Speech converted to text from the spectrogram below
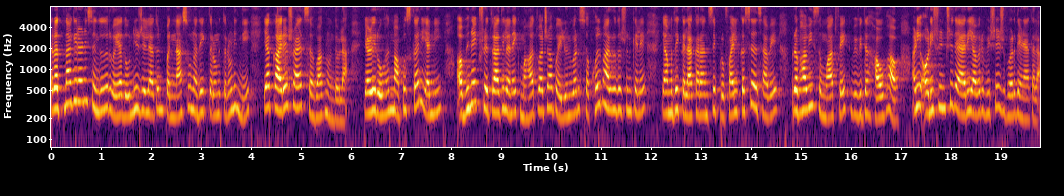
रत्नागिरी आणि सिंधुदुर्ग या दोन्ही जिल्ह्यातून पन्नासहून अधिक तरुण तरुणींनी या कार्यशाळेत सहभाग नोंदवला. यावेळी रोहन मापुसकर यांनी अभिनय क्षेत्रातील अनेक महत्त्वाच्या पैलूंवर सखोल मार्गदर्शन केले. यामध्ये कलाकारांचे प्रोफाईल कसे असावे प्रभावी संवाद फेक विविध हावभाव आणि ऑडिशनची तयारी यावर विशेष भर देण्यात आला.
